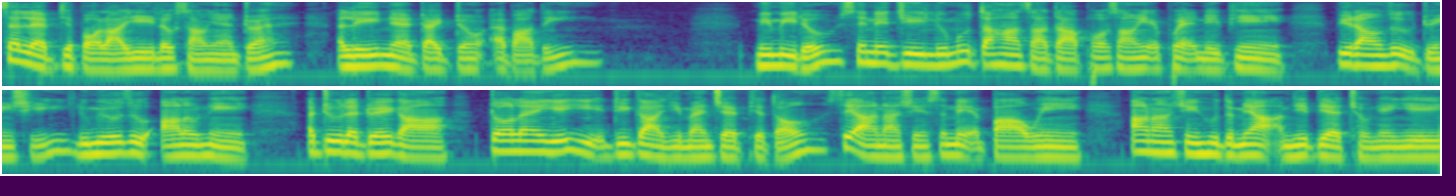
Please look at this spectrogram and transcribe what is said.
ဆက်လက်ဖြစ်ပေါ်လာရေးလှုပ်ဆောင်ရန်အတွက်အလေးနက်တိုက်တွန်းအပ်ပါသည် မိမိတို့စနစ်ကြီးလူမှုတဟဇာတာဖော်ဆောင်ရေးအဖွဲ့အနေဖြင့်ပြည်ထောင်စုအတွင်းရှိလူမျိုးစုအားလုံးနှင့်အတူလက်တွဲကတော်လန်ရေးဤအဓိကရည်မှန်းချက်ဖြစ်သောစစ်အာဏာရှင်စနစ်အပါအဝင်အာဏာရှင်ဟုသမျှအမြင့်ပြတ်ချုပ်ငြိမ်းရေး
